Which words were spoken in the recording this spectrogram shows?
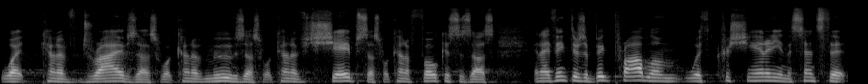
what kind of drives us, what kind of moves us, what kind of shapes us, what kind of focuses us. And I think there's a big problem with Christianity in the sense that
